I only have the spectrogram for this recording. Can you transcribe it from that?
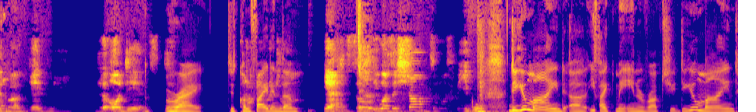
ever gave me the audience. right to confide in them Yeah, so it was a shock to most people. Do you mind, uh, if I may interrupt you, do you mind,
